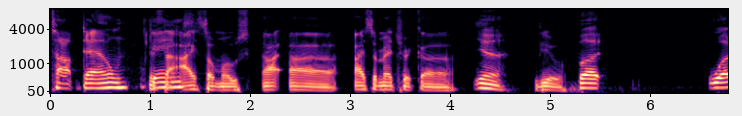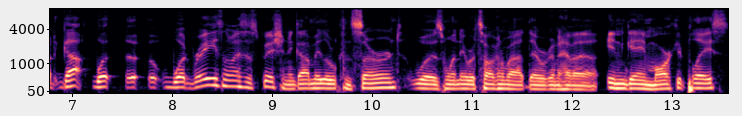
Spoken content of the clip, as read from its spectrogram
top down It's games. the iso motion, uh, uh, isometric uh, yeah, view. but what got what uh, uh, what raised my suspicion and got me a little concerned was when they were talking about they were going to have a in-game marketplace,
